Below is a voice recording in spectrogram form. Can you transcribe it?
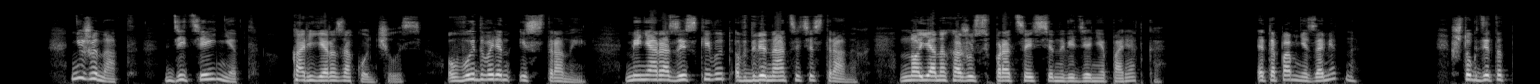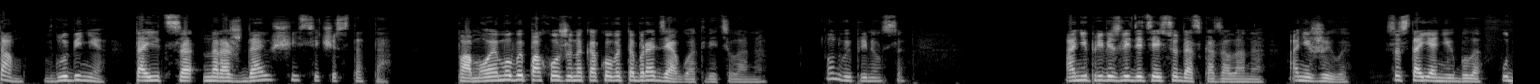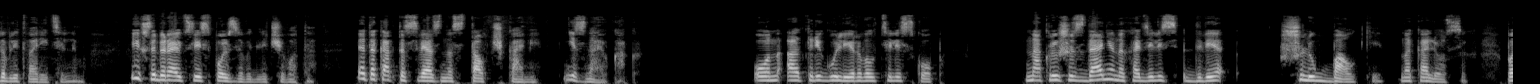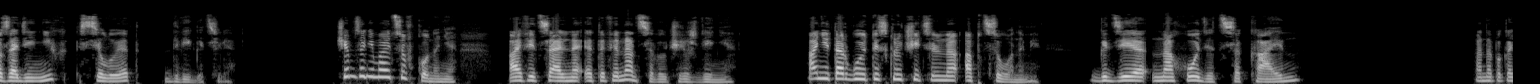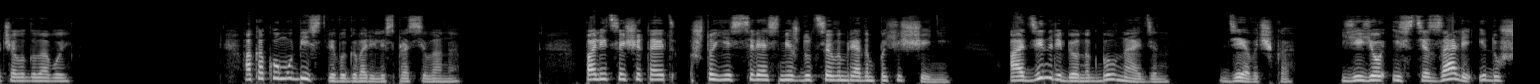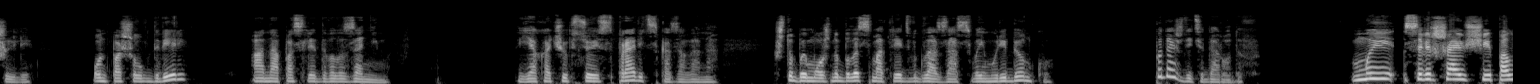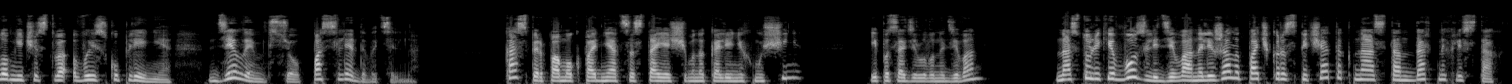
Не женат, детей нет, карьера закончилась выдворен из страны. Меня разыскивают в двенадцати странах, но я нахожусь в процессе наведения порядка. Это по мне заметно? Что где-то там, в глубине, таится нарождающаяся чистота. «По-моему, вы похожи на какого-то бродягу», — ответила она. Он выпрямился. «Они привезли детей сюда», — сказала она. «Они живы. Состояние их было удовлетворительным. Их собираются использовать для чего-то. Это как-то связано с толчками. Не знаю как. Он отрегулировал телескоп. На крыше здания находились две шлюпбалки на колесах. Позади них силуэт двигателя. Чем занимаются в Кононе? Официально это финансовое учреждение. Они торгуют исключительно опционами. Где находится Каин? Она покачала головой. — О каком убийстве вы говорили? — спросила она. Полиция считает, что есть связь между целым рядом похищений. Один ребенок был найден. Девочка. Ее истязали и душили. Он пошел к двери, а она последовала за ним. «Я хочу все исправить», — сказала она, — «чтобы можно было смотреть в глаза своему ребенку». «Подождите до родов». Мы, совершающие паломничество во искупление, делаем все последовательно. Каспер помог подняться стоящему на коленях мужчине и посадил его на диван. На столике возле дивана лежала пачка распечаток на стандартных листах.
